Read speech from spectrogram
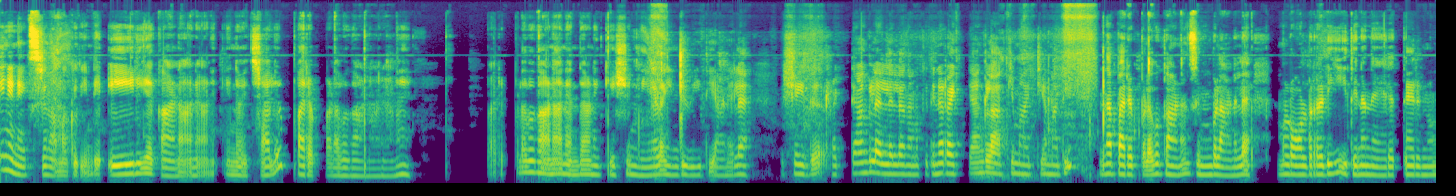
ഇനി നെക്സ്റ്റ് നമുക്ക് ഇതിന്റെ ഏരിയ കാണാനാണ്. എന്ന് വെച്ചാൽ പരപ്പളവ് കാണാനാണ്. പരപ്പളവ് കാണാൻ എന്താണ് ഇക്വേഷൻ നീള ഇന്റു വീതിയാണ് അല്ലേ? പക്ഷേ ഇത് റെക്റ്റാങ്കിൾ അല്ലല്ലോ. നമുക്ക് ഇതിനെ റെക്റ്റാങ്കിൾ ആക്കി മാറ്റിയാൽ മതി. എന്നാൽ പരപ്പളവ് കാണാൻ സിമ്പിളാണ് അല്ലേ? നമ്മൾ ഓൾറെഡി ഇതിനെ നേരത്തെ ആയിരുന്നു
